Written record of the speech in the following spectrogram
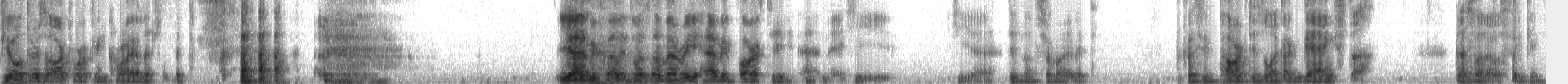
Piotr's artwork and cry a little bit. yeah, Michael, it was a very heavy party, and he he uh, did not survive it because he parties like a gangster. That's what I was thinking.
